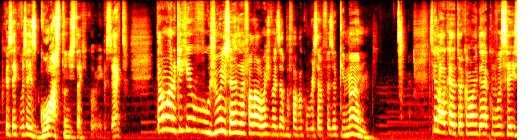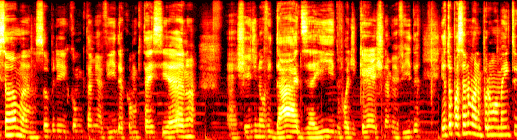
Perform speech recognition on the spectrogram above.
Porque eu sei que vocês gostam de estar aqui comigo, certo? Então, mano, o que, que o Júlio César vai falar hoje? Vai desabafar pra conversar, vai fazer o quê, mano? Sei lá, eu quero trocar uma ideia com vocês só, mano, sobre como que tá minha vida, como que tá esse ano. É, cheio de novidades aí do podcast na minha vida. E eu tô passando, mano, por um momento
